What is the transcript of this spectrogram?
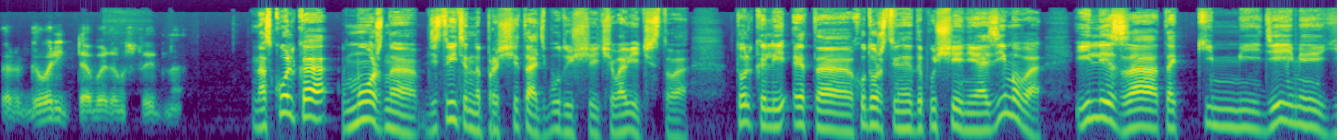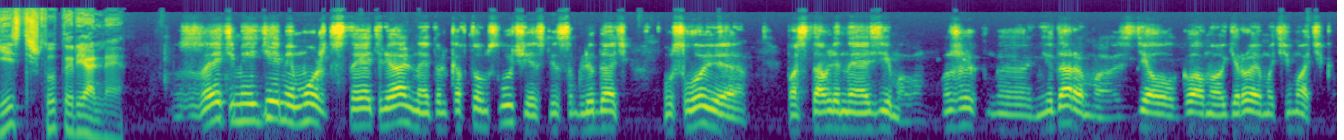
говорить-то об этом стыдно. Насколько можно действительно просчитать будущее человечества? Только ли это художественное допущение Азимова, или за такими идеями есть что-то реальное? За этими идеями может стоять реальное только в том случае, если соблюдать условия, поставленные Азимовым. Он же э, недаром сделал главного героя математиком.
